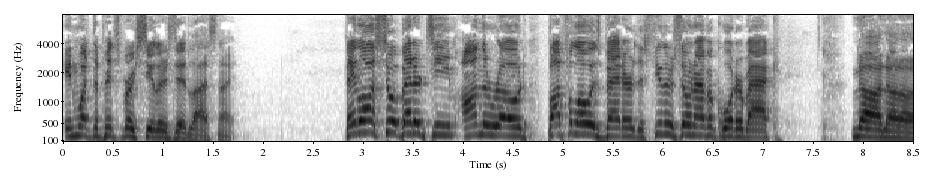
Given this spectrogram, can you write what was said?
in what the Pittsburgh Steelers did last night. They lost to a better team on the road. Buffalo is better. The Steelers don't have a quarterback. No, no, no, no.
